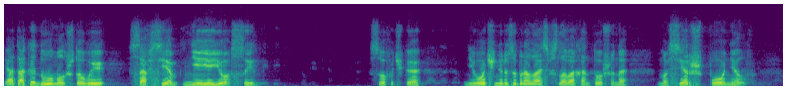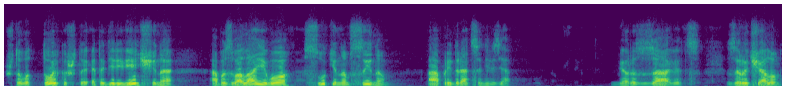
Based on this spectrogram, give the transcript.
Я так и думал, что вы совсем не ее сын. Софочка не очень разобралась в словах Антошина, но Серж понял, что вот только что эта деревенщина обозвала его сукиным сыном, а придраться нельзя. «Мерзавец!» — зарычал он,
